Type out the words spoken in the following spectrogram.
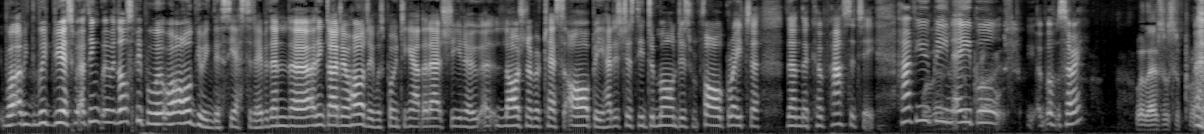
Well, I mean, we, yes, I think lots of people were, were arguing this yesterday, but then uh, I think Dido Harding was pointing out that actually, you know, a large number of tests are being had. It's just the demand is far greater than the capacity. Have you well, been able? Oh, sorry. Well, there's a surprise.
